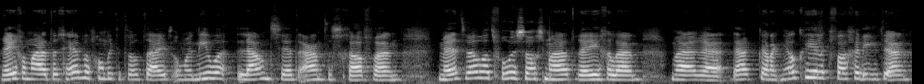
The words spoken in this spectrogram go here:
regelmatig hebben, vond ik het wel tijd om een nieuwe lounge set aan te schaffen. Met wel wat voorzorgsmaatregelen, maar daar kan ik nu ook heerlijk van genieten.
